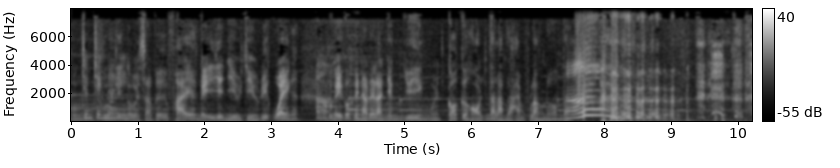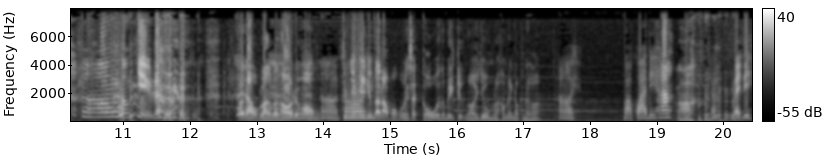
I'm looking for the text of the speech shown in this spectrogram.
Phương- chương trình Phương này? cái người sao cứ phải nghĩ gì nhiều chiều riết quen á. Ờ. Phương nghĩ có khi nào đây là nhân duyên mà có cơ hội chúng ta làm lại một lần nữa không ta? À. không không chịu đâu phải đọc một lần rồi thôi đúng không? Ờ, chúng giống như chúng ta đọc một quyển sách cũ người ta biết trước nội dung là không nên đọc nữa. Thôi bỏ qua đi ha. À. rồi vậy đi.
